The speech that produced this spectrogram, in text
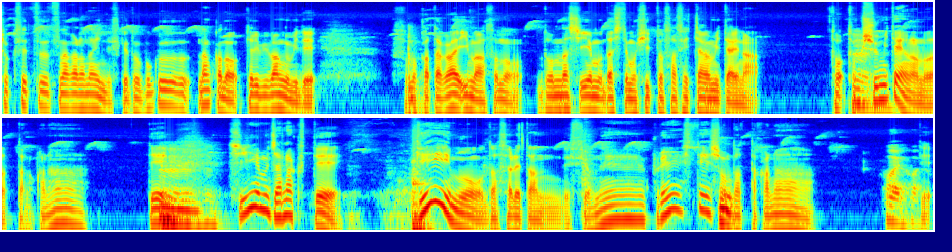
直接繋がらないんですけど、僕なんかのテレビ番組で、その方が今、その、どんな CM 出してもヒットさせちゃうみたいな、と特集みたいなのだったのかな。で、うんうんうん CM じゃなくて、ゲームを出されたんですよね。プレイステーションだったかな。はいはいで。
